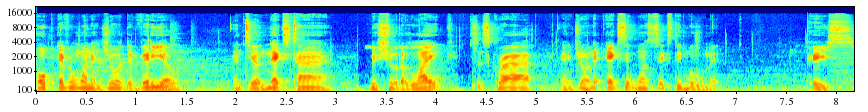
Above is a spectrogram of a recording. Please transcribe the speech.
hope everyone enjoyed the video. Until next time, be sure to like, subscribe, and join the Exit 160 movement. Peace.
